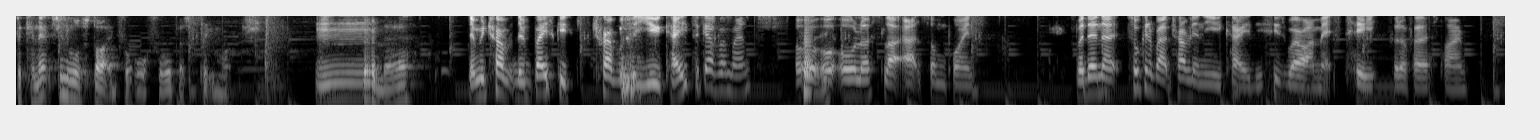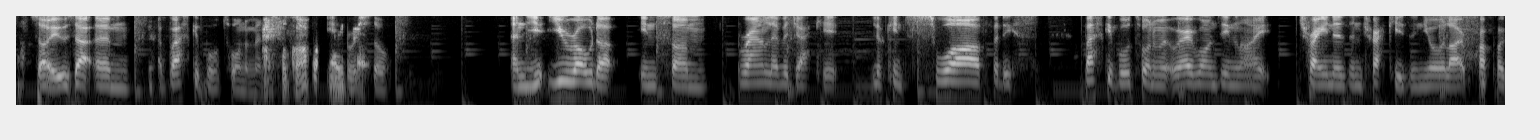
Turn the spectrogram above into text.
The connection all started for all four of us, pretty much. Mm, there, then we travel. They basically travelled the UK together, man. All, all, all us like at some point. But then uh, talking about traveling the UK, this is where I met T for the first time. So it was at um, a basketball tournament I forgot about in that. Bristol, and you, you rolled up in some brown leather jacket, looking suave for this basketball tournament where everyone's in like trainers and trackies, and you're like proper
